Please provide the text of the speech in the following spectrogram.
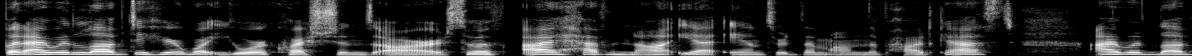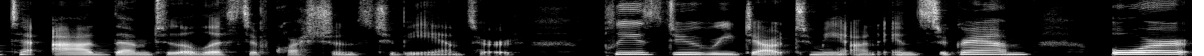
but I would love to hear what your questions are. So if I have not yet answered them on the podcast, I would love to add them to the list of questions to be answered. Please do reach out to me on Instagram or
